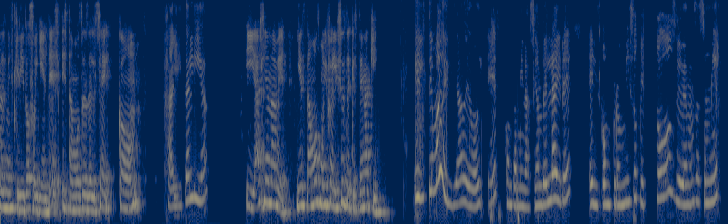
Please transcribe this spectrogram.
tardes, mis queridos oyentes. Estamos desde el SEC con Jalita Lía y Asianabel y estamos muy felices de que estén aquí. El tema del día de hoy es contaminación del aire, el compromiso que todos debemos asumir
